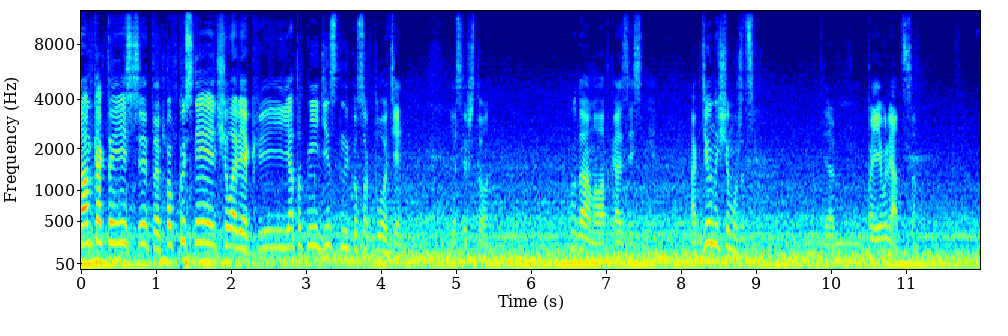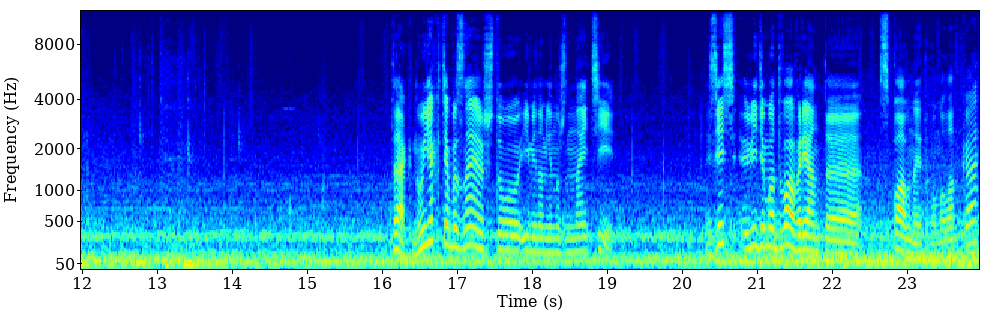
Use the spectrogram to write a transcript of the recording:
Там как-то есть, это, повкуснее человек. И я тут не единственный кусок плоти. Если что. Ну да, молотка здесь нет. А где он еще может появляться? Так, ну я хотя бы знаю, что именно мне нужно найти. Здесь, видимо, два варианта спавна этого молотка.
